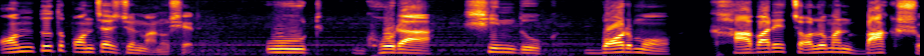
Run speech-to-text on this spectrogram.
অন্তত পঞ্চাশ জন মানুষের। উট, ঘোড়া, সিন্দুক, বর্ম, খাবারে চলমান বাক্স,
